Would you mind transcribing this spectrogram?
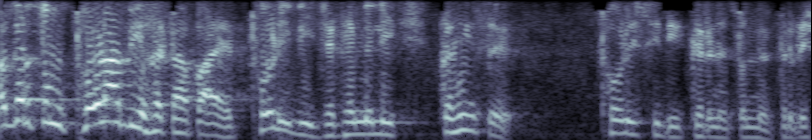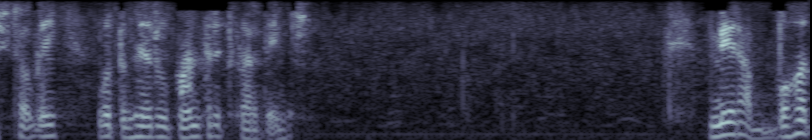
अगर तुम थोड़ा भी हटा पाए, थोड़ी भी जगह मिली, कहीं से थोड़ी सी भी किरणें तुम्हें प्रविष्ट हो गई, वो तुम्हें रूपांतरित कर देंगी। मेरा बहुत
